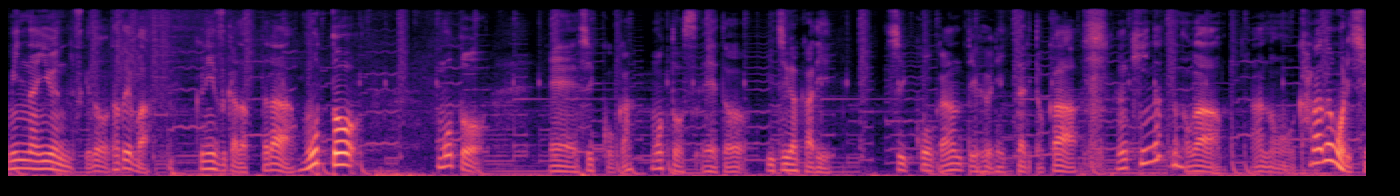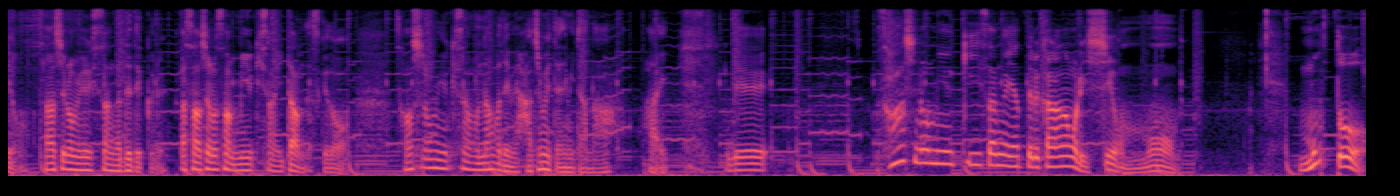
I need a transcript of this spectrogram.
みんな言うんですけど、例えば、国塚だったら、元、元、えー執行官？元、えー、と一係執行官っていう風に言ったりとか気になったのがあの体森しおん沢城みゆきさんが出てくる。あ沢城さんみゆきさんいたんですけど沢城みゆきさんも生で初めて見たな。はい。で沢城みゆきさんがやってる体森しおんも元、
